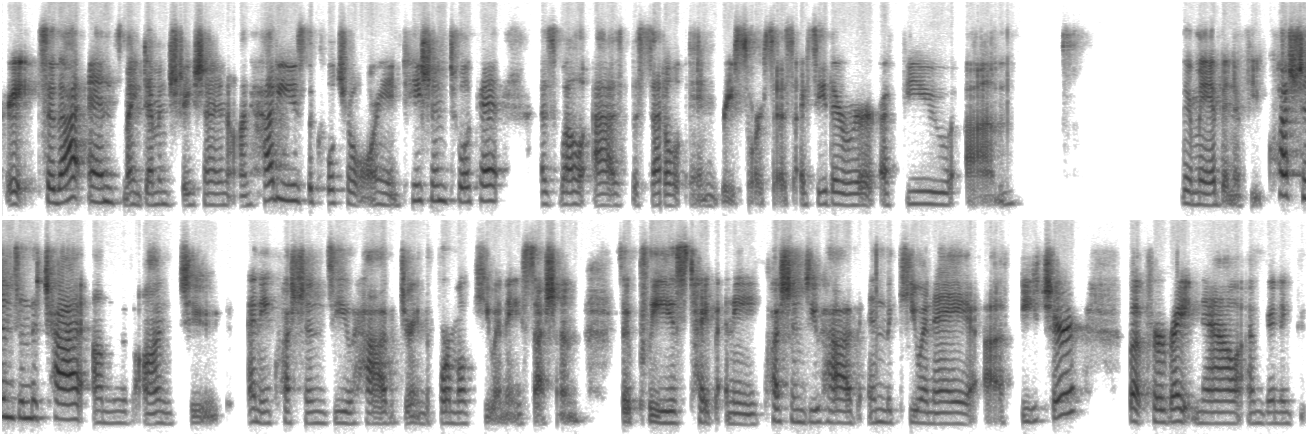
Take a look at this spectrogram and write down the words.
Great, so that ends my demonstration on how to use the cultural orientation toolkit as well as the settle in resources. I see there were a few, um, there may have been a few questions in the chat. I'll move on to any questions you have during the formal Q&A session. So please type any questions you have in the Q&A uh, feature. But for right now, I'm going to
